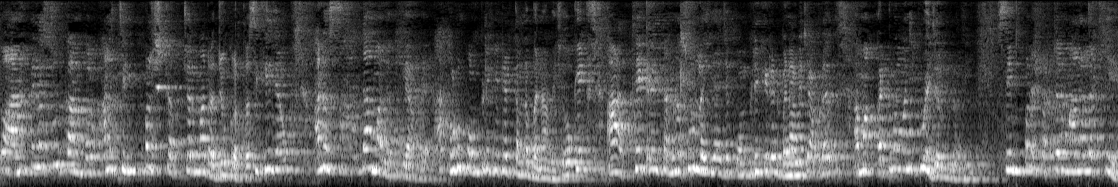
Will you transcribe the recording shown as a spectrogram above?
તો આના પહેલા શું કામ કરો? આને સિમ્પલ સ્ટ્રક્ચરમાં રજૂ કરતો શીખી જાઓ. અને સાદામાં લખીએ આપણે. આ થોડું કોમ્પ્લિકેટેડ તમને બનાવે છે ઓકે આ હાથે કરી તમને શું લઈ જાય છે? કોમ્પ્લિકેટેડ બનાવે છે. આપણે આમાં અટવાવાની કોઈ જરૂર નથી. સિમ્પલ સ્ટ્રક્ચરમાં આને લખીએ,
